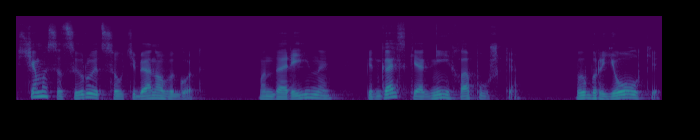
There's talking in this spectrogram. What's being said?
С чем ассоциируется у тебя Новый год? Мандарины, бенгальские огни и хлопушки, выбор елки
